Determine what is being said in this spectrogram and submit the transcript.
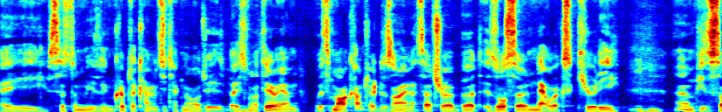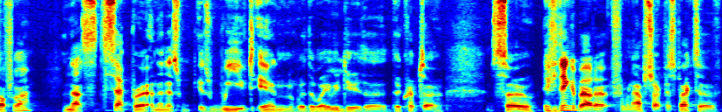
a system using cryptocurrency technologies based on Ethereum with smart contract design, etc., but is also a network security mm-hmm. um, piece of software, and that's separate, and then it's is weaved in with the way we mm. do the the crypto. So if you think about it from an abstract perspective,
